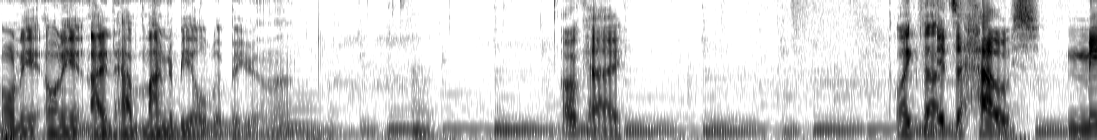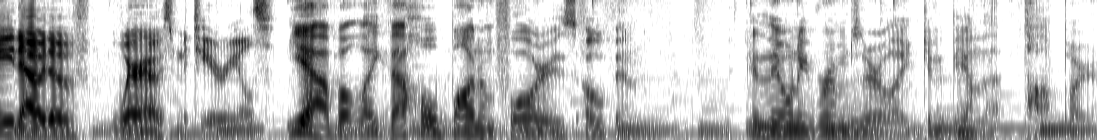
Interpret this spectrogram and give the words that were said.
Only only I'd have mine to be a little bit bigger than that. okay. Like that. it's a house made out of warehouse materials. yeah, but like that whole bottom floor is open, and the only rooms are like gonna be on the top part.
